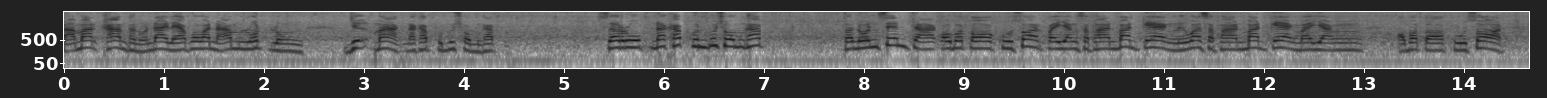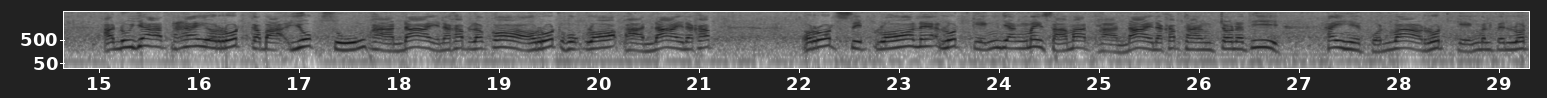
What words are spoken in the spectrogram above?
สามารถข้ามถนนได้แล้ว เพราะว่าน้ำลดลงเยอะมากนะครับ คุณผู้ชมครับ สรุปนะครับคุณผู้ชมครับ ถนนเส้นจากอบตคูซอดไปยังสะพานบ้านแก้ง หรือว่าสะพานบ้านแก้งมายังอบตคูซอด อนุญาตให้รถกระบะยกสูงผ่านได้นะครับ แล้วก็รถหกล้อผ่านได้นะครับรถ 10 ล้อและรถเก๋งยังไม่สามารถผ่านได้นะครับ ทางเจ้าหน้าที่ ให้เหตุผลว่ารถเก๋งมันเป็นรถ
